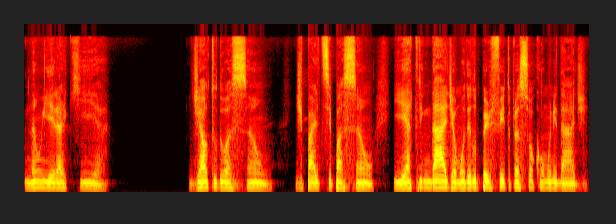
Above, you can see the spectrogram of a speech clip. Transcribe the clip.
não hierarquia, de autodoação, de participação. E a Trindade é o modelo perfeito para a sua comunidade.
